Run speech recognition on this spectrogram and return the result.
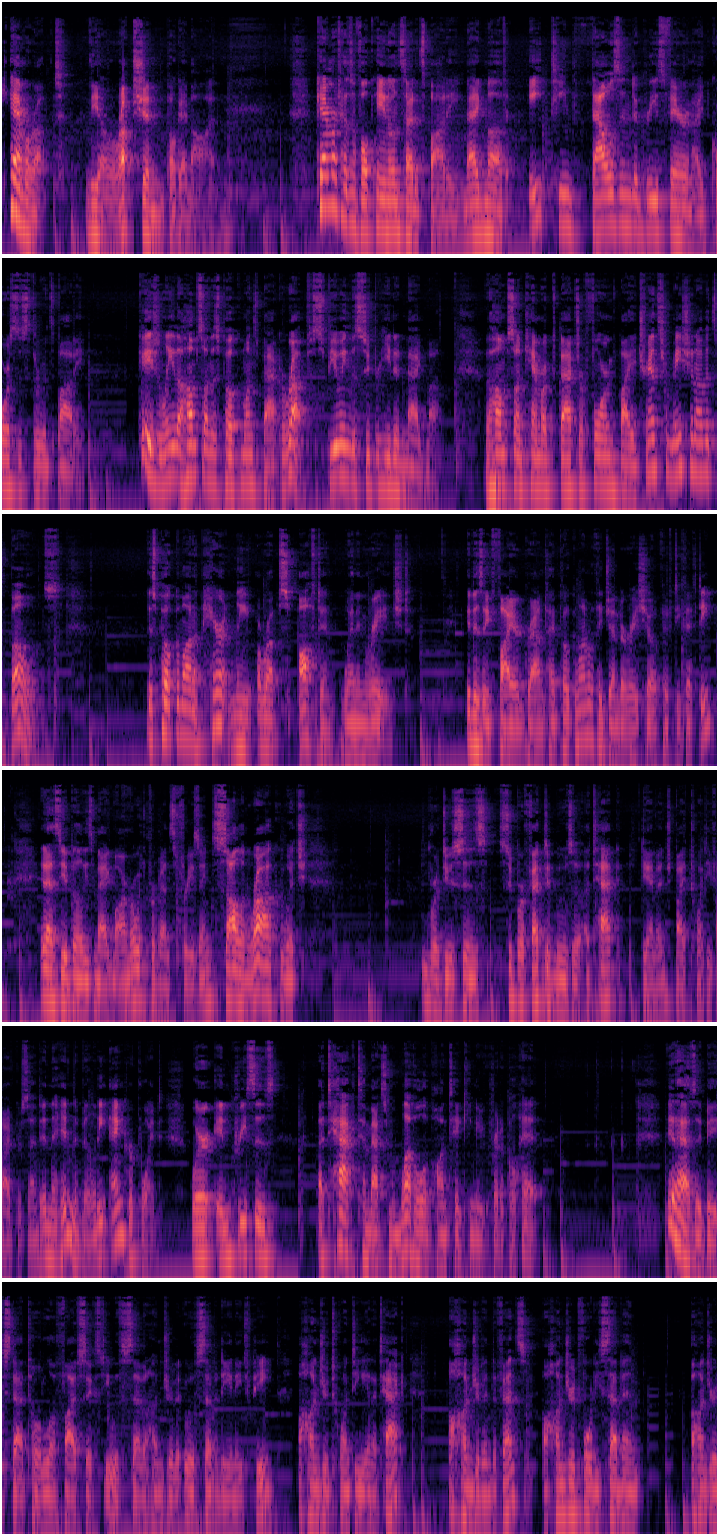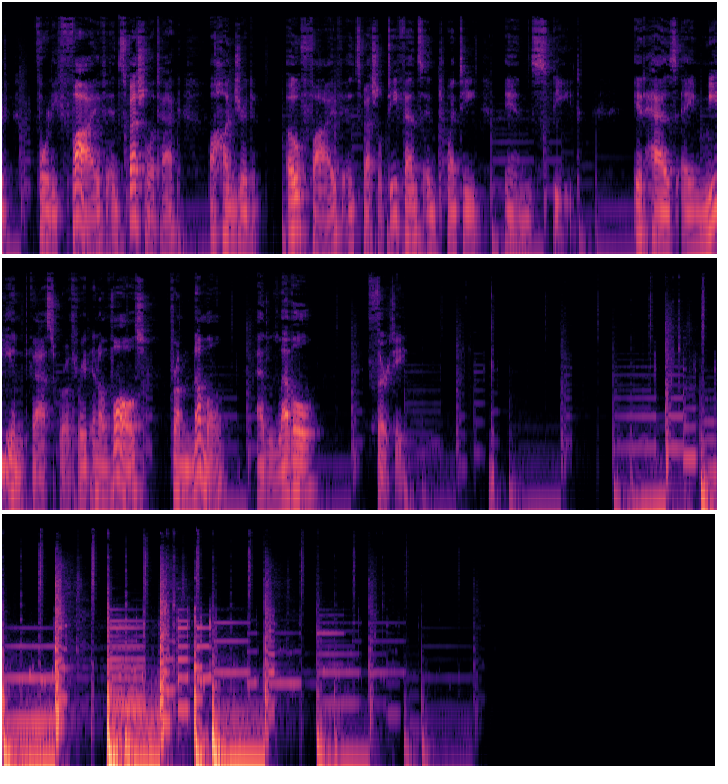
Camerupt, the eruption Pokemon. Camerupt has a volcano inside its body. Magma of 18,000 degrees Fahrenheit courses through its body. Occasionally, the humps on this Pokemon's back erupt, spewing the superheated magma. The humps on Camerupt's back are formed by a transformation of its bones. This Pokemon apparently erupts often when enraged. It is a fire ground type Pokemon with a gender ratio of 50 50. It has the abilities Magma Armor, which prevents freezing, Solid Rock, which reduces super effective moves attack damage by 25%, and the hidden ability Anger Point, where it increases attack to maximum level upon taking a critical hit. It has a base stat total of 560 with 700 with 70 in HP, 120 in attack, 100 in defense, 147 145 in special attack, 105 in special defense, and 20 in speed. It has a medium fast growth rate and evolves from Numel at level 30.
